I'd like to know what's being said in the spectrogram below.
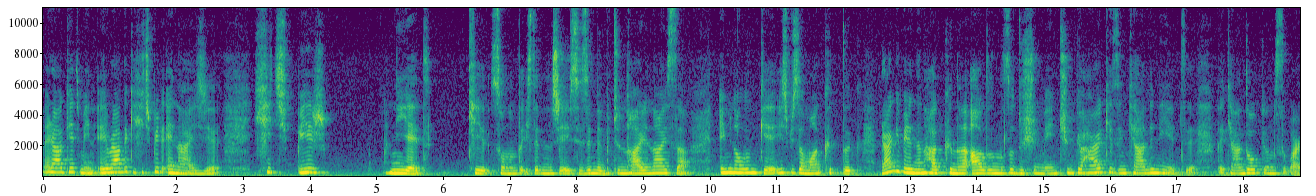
Merak etmeyin. Evrendeki hiçbir enerji, hiçbir niyet ki sonunda istediğiniz şey sizin ve bütün hayrınaysa emin olun ki hiçbir zaman kıtlık, herhangi birinin hakkını aldığınızı düşünmeyin. Çünkü herkesin kendi niyeti ve kendi okyanusu var.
